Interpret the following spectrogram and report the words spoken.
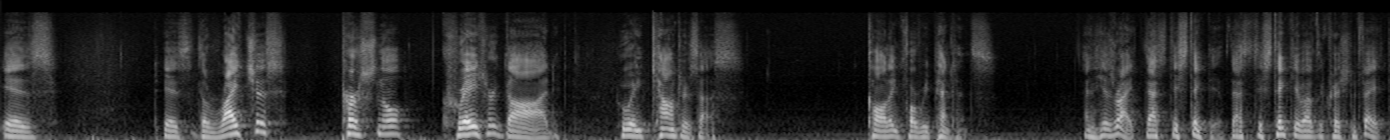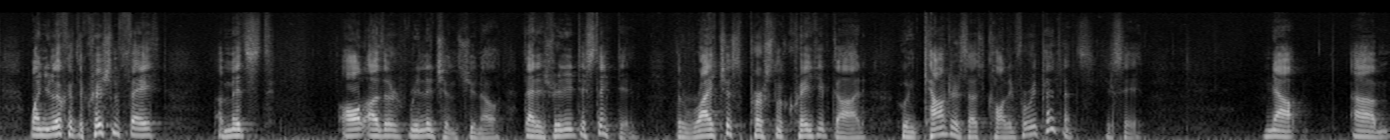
is, is the righteous, personal, creator God who encounters us, calling for repentance. And he's right, that's distinctive. That's distinctive of the Christian faith when you look at the Christian faith amidst all other religions, you know, that is really distinctive. The righteous, personal, creative God who encounters us calling for repentance, you see. Now, um,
